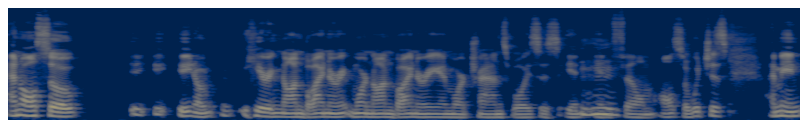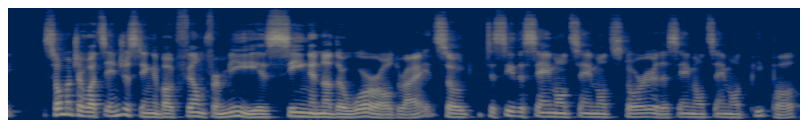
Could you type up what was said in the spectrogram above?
and also you know hearing non-binary more non-binary and more trans voices in mm-hmm. in film also which is i mean so much of what's interesting about film for me is seeing another world, right? So to see the same old, same old story or the same old, same old people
